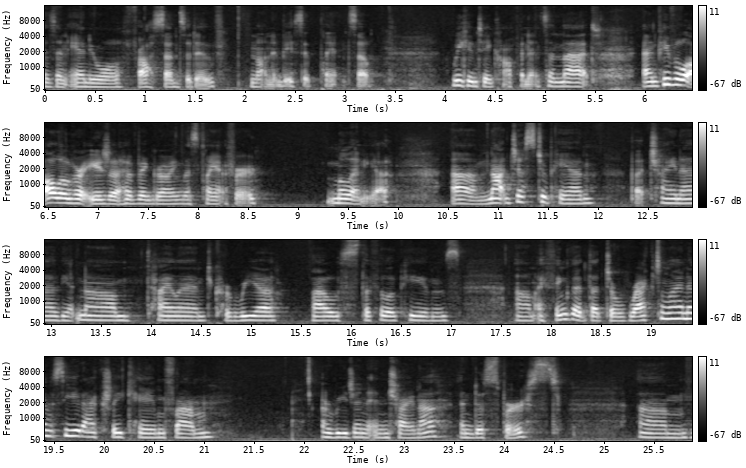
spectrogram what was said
is an annual frost sensitive, non invasive plant. So we can take confidence in that. And people all over Asia have been growing this plant for millennia. Um, not just Japan, but China, Vietnam, Thailand, Korea, Laos, the Philippines. Um, I think that the direct line of seed actually came from a region in China and dispersed. Um,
